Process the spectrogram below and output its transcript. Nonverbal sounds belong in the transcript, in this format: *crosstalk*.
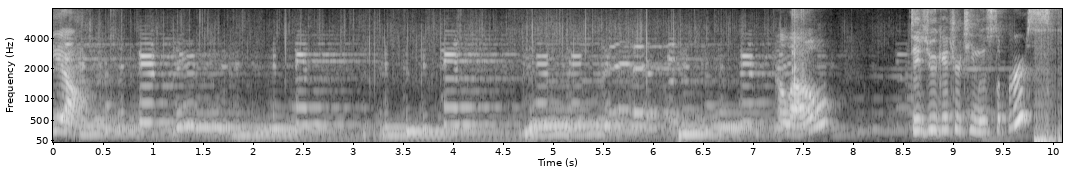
Yo. Hello? Did you get your Temu slippers?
